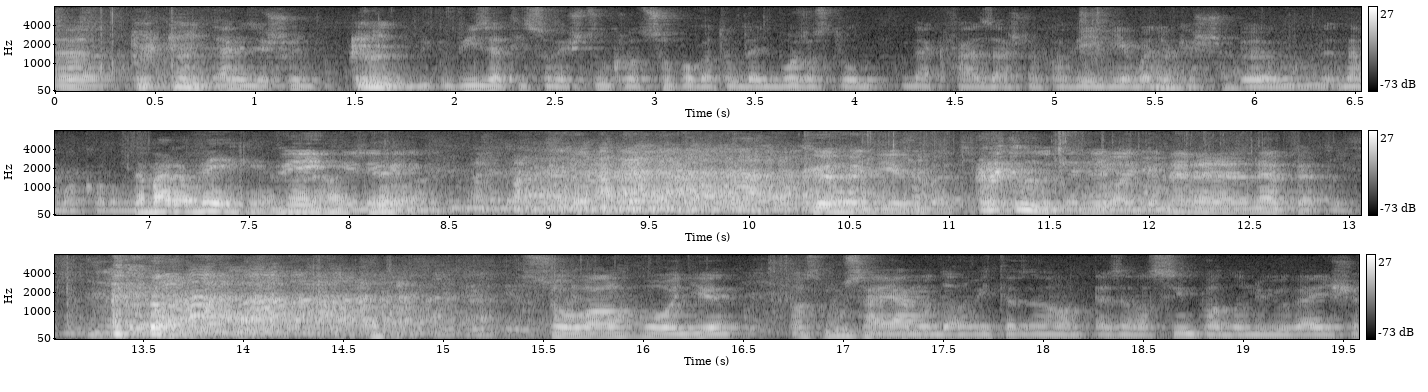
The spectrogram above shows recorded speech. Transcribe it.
Elnézést, hogy vízet iszom és cukrot szopogatok, de egy borzasztó megfázásnak a végén vagyok, és nem akarom. De már a végén. Végén, már, igen, igen. Köhögésben. Nyugodjon, ne, ne, ne, nem feltűnt. Szóval, hogy azt muszáj elmondanom itt ezen a, ezen a színpadon ülve, és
